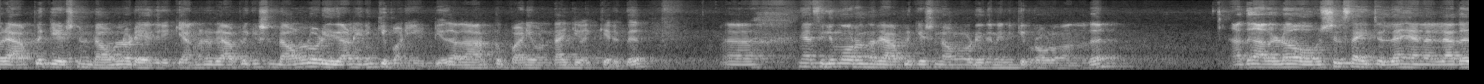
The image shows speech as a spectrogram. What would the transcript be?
ഒരു ആപ്ലിക്കേഷൻ ഡൗൺലോഡ് ചെയ്തിരിക്കുക. അങ്ങനെ ഒരു ആപ്ലിക്കേഷൻ ഡൗൺലോഡ് ചെയ്താണ് എനിക്ക് പണി കിട്ടിയത്. അത് ആർക്കും പണി ഉണ്ടാക്കി വെക്കരുത്. ഞാൻ ഫിലിമോർ എന്നൊരു ആപ്ലിക്കേഷൻ ഡൗൺലോഡ് ചെയ്താണ് എനിക്ക് പ്രോബ്ലം വന്നത്. അത് അവരുടെ ഒഫീഷ്യൽ സൈറ്റ് അല്ല. ഞാൻ അല്ലാതെ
